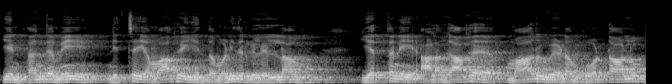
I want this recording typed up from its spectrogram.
என் தங்கமே நிச்சயமாக இந்த மனிதர்கள் எல்லாம் எத்தனை அழகாக மாறுவேடம் போட்டாலும்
